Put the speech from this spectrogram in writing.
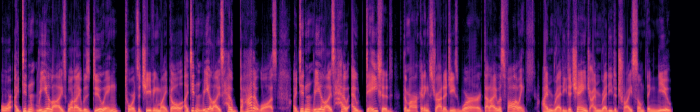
or I didn't realize what I was doing towards achieving my goal. I didn't realize how bad it was. I didn't realize how outdated the marketing strategies were that I was following. I'm ready to change. I'm ready to try something new.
